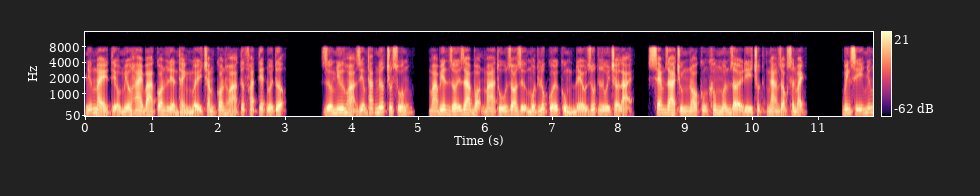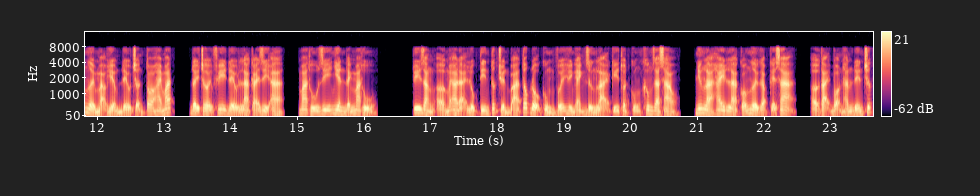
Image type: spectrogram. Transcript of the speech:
những này tiểu miêu hai ba con liền thành mấy trăm con hỏa tước phát tiết đối tượng. Dường như hỏa diễm thác nước chút xuống, mà biên giới ra bọn ma thú do dự một lúc cuối cùng đều rút lui trở lại, xem ra chúng nó cũng không muốn rời đi chuột ngang dọc sân mạch. Binh sĩ những người mạo hiểm đều trận to hai mắt, đầy trời phi đều là cái gì à ma thú dĩ nhiên đánh ma thú. Tuy rằng ở ma đại lục tin tức truyền bá tốc độ cùng với hình ảnh dừng lại kỹ thuật cũng không ra sao, nhưng là hay là có người gặp kệ xạ ở tại bọn hắn đến trước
